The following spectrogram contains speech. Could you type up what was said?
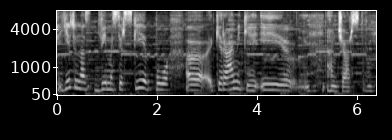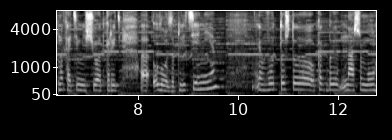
есть у нас две мастерские по э, керамике и гончарству. Мы хотим еще открыть лозоплетение. Вот то, что как бы нашему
